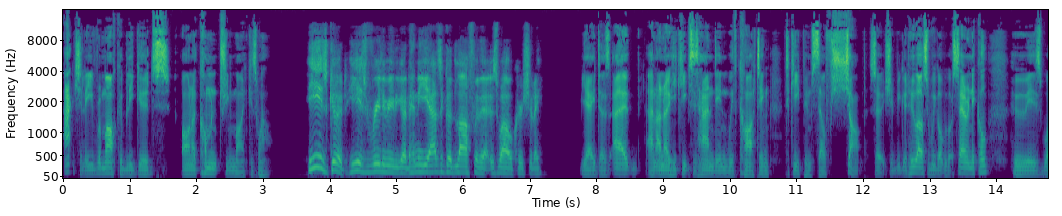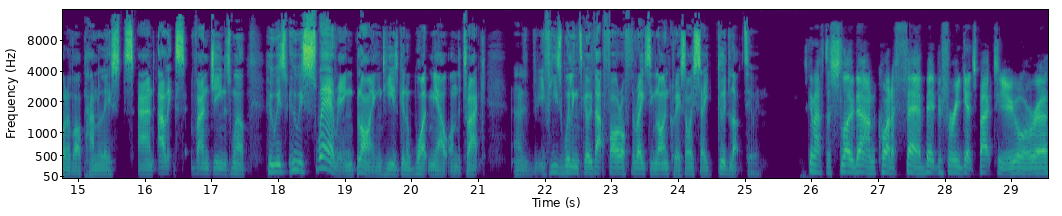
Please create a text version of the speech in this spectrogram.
actually remarkably good on a commentary mic as well. He is good. He is really, really good. And he has a good laugh with it as well, crucially. Yeah, he does. Uh, and I know he keeps his hand in with karting to keep himself sharp. So it should be good. Who else have we got? We've got Sarah Nicol, who is one of our panelists, and Alex Van Gene as well, who is, who is swearing blind. He is going to wipe me out on the track. Uh, if he's willing to go that far off the racing line, Chris, I say good luck to him. He's going to have to slow down quite a fair bit before he gets back to you or, uh,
